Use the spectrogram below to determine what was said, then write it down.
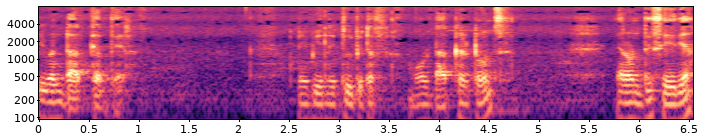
even darker there. Maybe a little bit of more darker tones around this area.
